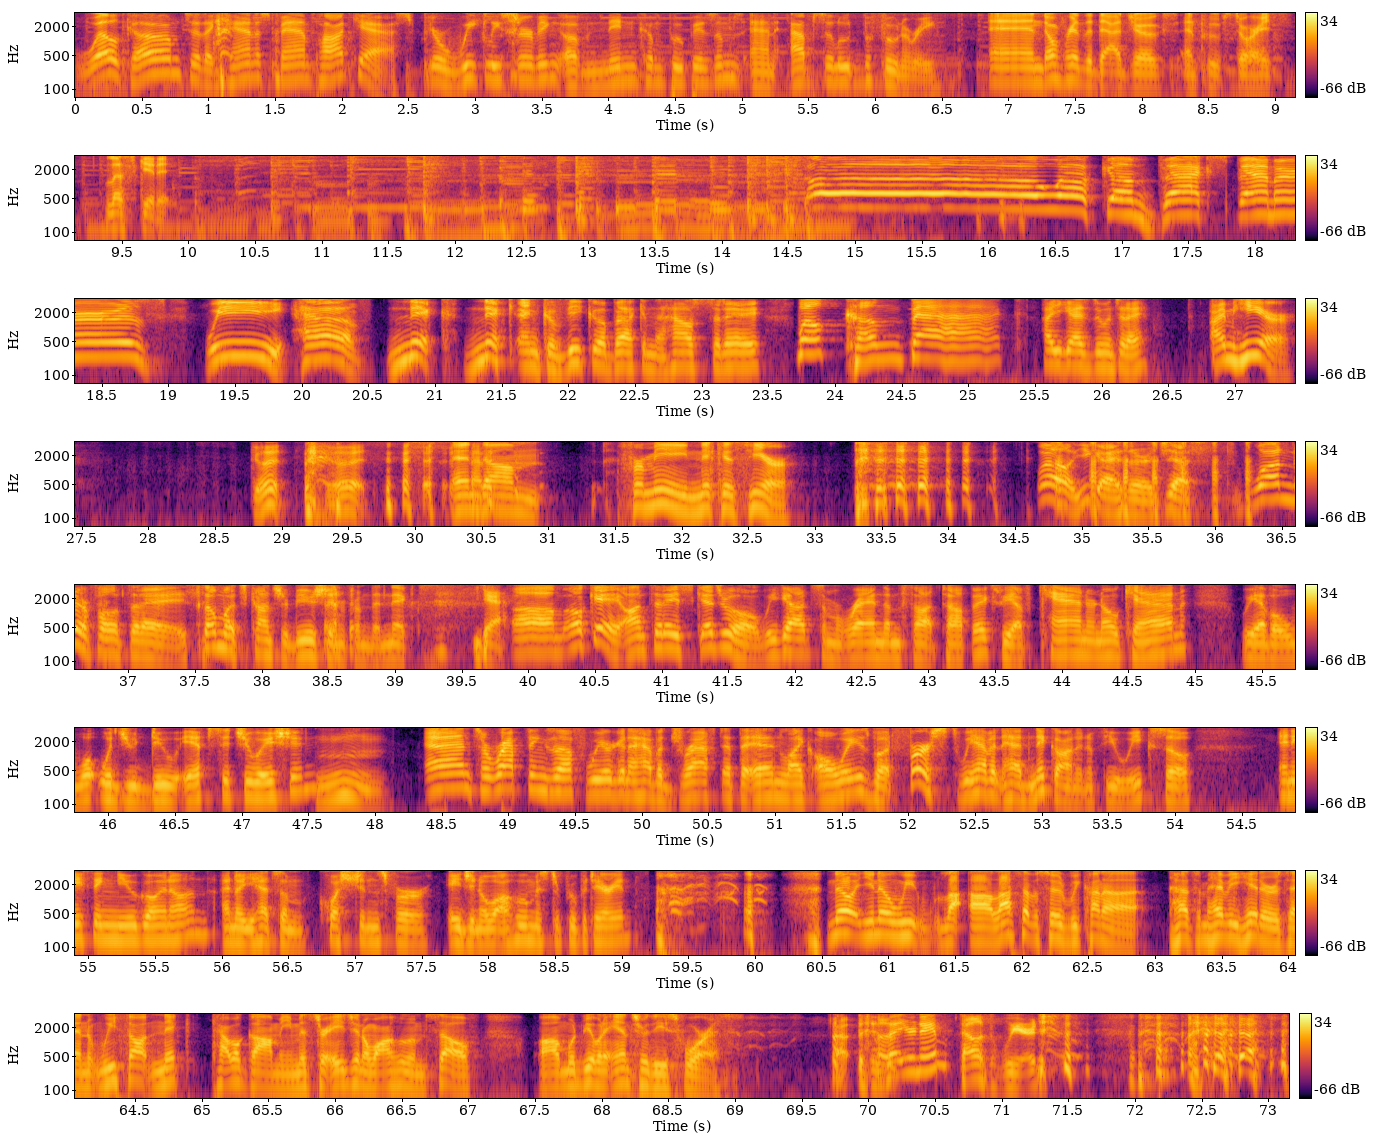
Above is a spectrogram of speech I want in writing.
Welcome to the Can of Spam podcast, your weekly serving of nincompoopisms and absolute buffoonery. And don't forget the dad jokes and poop stories. Let's get it. Oh, welcome back, spammers. We have Nick, Nick, and Kavika back in the house today. Welcome back. How you guys doing today? I'm here. Good, good. And um, for me, Nick is here. well, you guys are just wonderful today. So much contribution from the Nicks. Yes. Um, okay, on today's schedule, we got some random thought topics. We have can or no can. We have a what would you do if situation. And to wrap things up, we are going to have a draft at the end, like always. But first, we haven't had Nick on in a few weeks, so anything new going on? I know you had some questions for Agent Oahu, Mr. Poopitarian. No, you know, we uh, last episode we kind of had some heavy hitters, and we thought Nick Kawagami, Mr. Agent Oahu himself, um, would be able to answer these for us. Is that your name? that was weird.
